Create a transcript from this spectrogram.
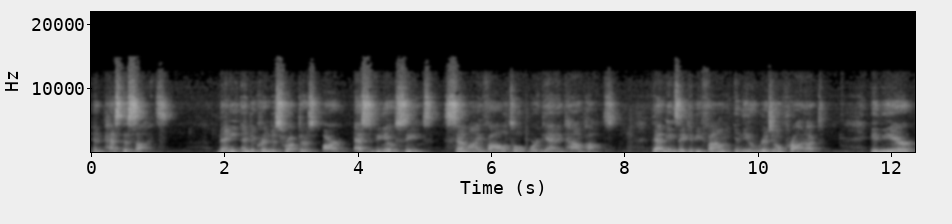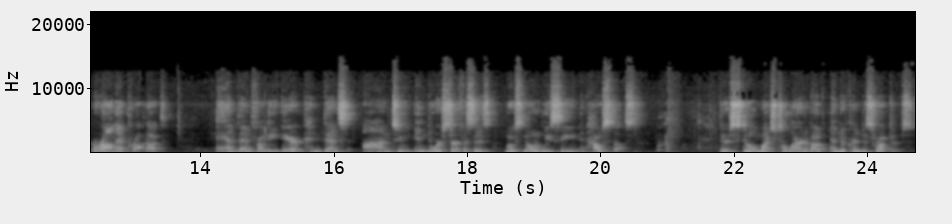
and pesticides. Many endocrine disruptors are SVOCs, semi-volatile organic compounds. That means they can be found in the original product, in the air around that product, and then from the air condensed onto indoor surfaces, most notably seen in house dust. There's still much to learn about endocrine disruptors.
